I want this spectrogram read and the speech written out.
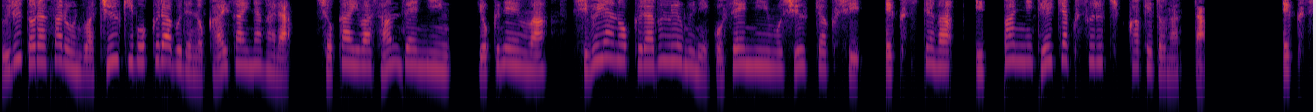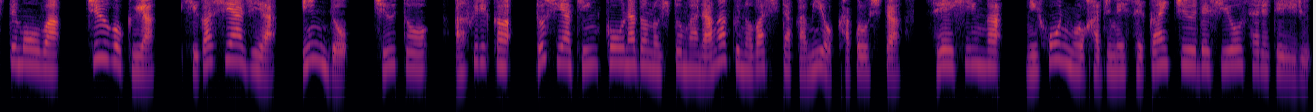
ウルトラサロンは中規模クラブでの開催ながら、初回は3000人、翌年は渋谷のクラブウームに5000人を集客し、エクステが一般に定着するきっかけとなった。エクステ毛は中国や東アジア、インド、中東、アフリカ、ロシア近郊などの人が長く伸ばした髪を加工した製品が日本をはじめ世界中で使用されている。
